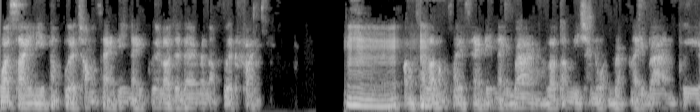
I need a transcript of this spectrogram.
ว่าไซต์นี้ต้องเปิดช่องแสงที่ไหนเพื่อเราจะได้ไม่ต้องเปิดไฟอืมฟังก์ชันเราต้องใส่แสงที่ไหนบ้าง เราต้องมีฉนวนแบบไหนบ้างเพื่อ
